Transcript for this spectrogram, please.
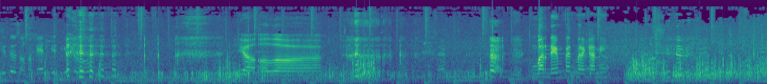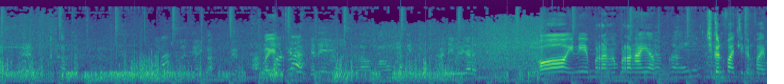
Gitu sosok candid gitu. Ya Allah. Kembar dempet mereka nih. Oh iya. Oh, ini perang perang ayam. Chicken fight, chicken fight.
